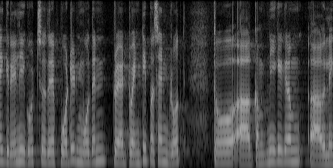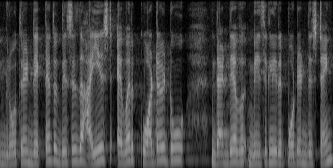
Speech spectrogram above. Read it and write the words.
like really good so they reported more than twenty percent growth तो कंपनी uh, के अगर हम लाइक ग्रोथ रेट देखते हैं तो this is the highest ever quarter two that they basically reported this time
